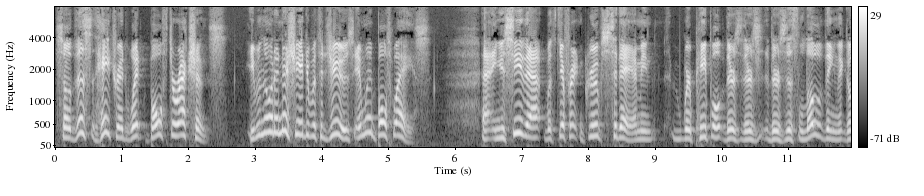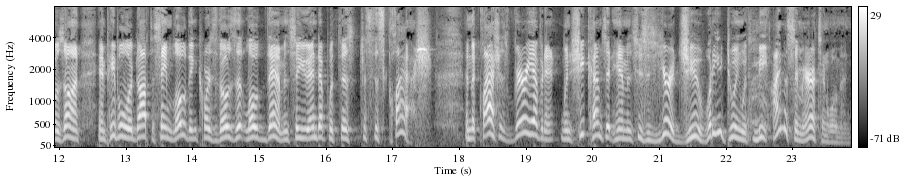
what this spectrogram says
So this hatred went both directions. Even though it initiated with the Jews, it went both ways. Uh, and you see that with different groups today. I mean, where people there's there's there's this loathing that goes on, and people will adopt the same loathing towards those that loathe them, and so you end up with this just this clash. And the clash is very evident when she comes at him and she says, You're a Jew. What are you doing with me? I'm a Samaritan woman.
